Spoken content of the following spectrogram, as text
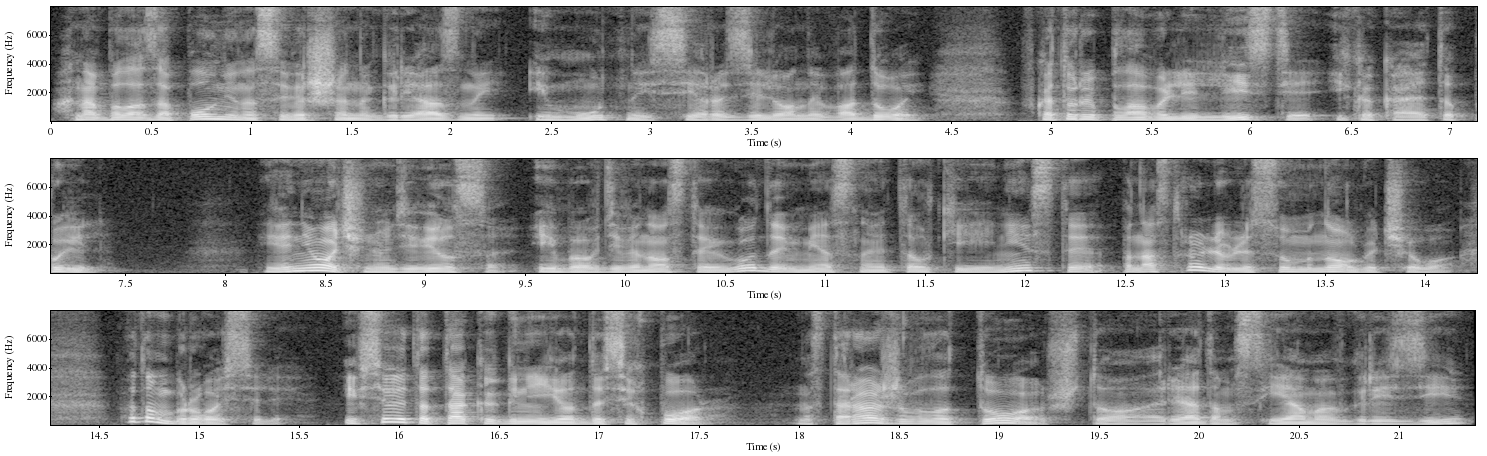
Она была заполнена совершенно грязной и мутной серо-зеленой водой, в которой плавали листья и какая-то пыль. Я не очень удивился, ибо в 90-е годы местные толкиенисты понастроили в лесу много чего, потом бросили. И все это так и гниет до сих пор – Настораживало то, что рядом с ямой в грязи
